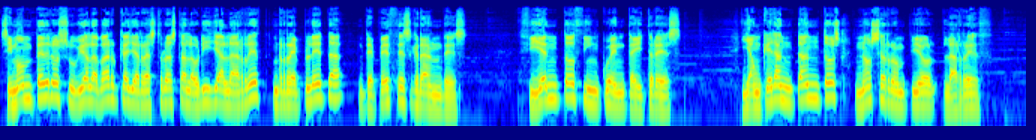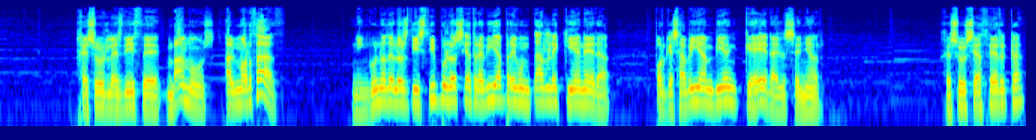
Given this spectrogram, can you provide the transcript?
Simón Pedro subió a la barca y arrastró hasta la orilla la red repleta de peces grandes, ciento cincuenta y tres. Y aunque eran tantos, no se rompió la red. Jesús les dice, Vamos, almorzad. Ninguno de los discípulos se atrevía a preguntarle quién era, porque sabían bien que era el Señor. Jesús se acerca,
